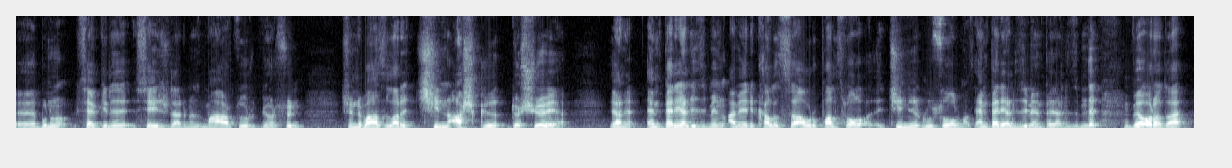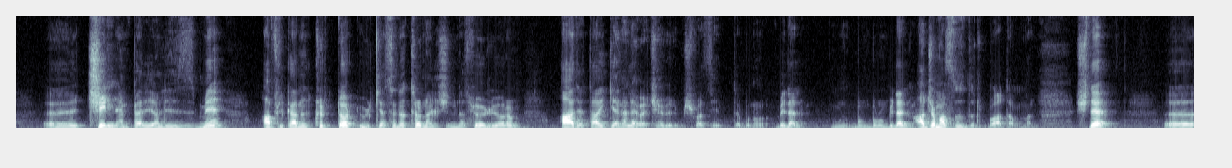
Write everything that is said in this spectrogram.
e, bunu sevgili seyircilerimiz mazur görsün. Şimdi bazıları Çin aşkı döşüyor ya. Yani emperyalizmin Amerikalısı, Avrupalısı, Çin'i, Rusu olmaz. Emperyalizm emperyalizmdir ve orada e, Çin emperyalizmi Afrika'nın 44 ülkesini tırnak içinde söylüyorum adeta genel eve çevirmiş vaziyette bunu bilelim. Bunu, bunu bilelim. Acımasızdır bu adamlar. İşte e,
